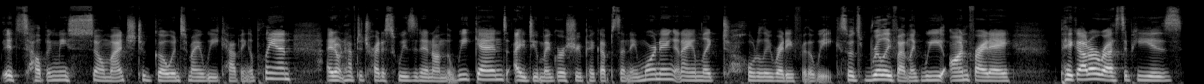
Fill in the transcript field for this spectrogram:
it's helping me so much to go into my week having a plan. I don't have to try to squeeze it in on the weekend. I do my grocery pickup Sunday morning and I am like totally ready for the week. So it's really fun. Like we on Friday pick out our recipes,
